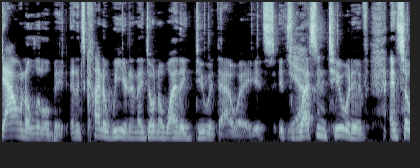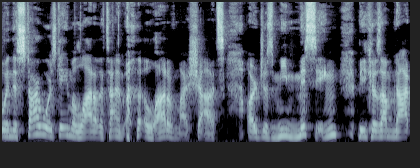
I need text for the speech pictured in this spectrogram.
down a little bit and it's kind of weird and I don't know why they do it that way. It's it's Yeah. less intuitive. And so in the Star Wars game a lot of the time a lot of my shots are just me missing because I'm not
